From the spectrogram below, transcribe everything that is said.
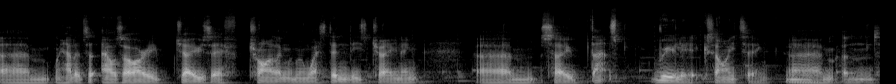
Um, we had Alzarri Joseph trialling them in West Indies training. Um, so that's really exciting. Mm. Um, and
